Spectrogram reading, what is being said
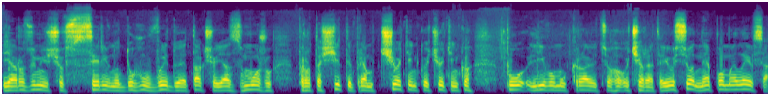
я розумію, що все рівно дугу видує так, що я зможу протащити прям чотенько, чотенько по лівому краю цього очерета. І ось, не помилився.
